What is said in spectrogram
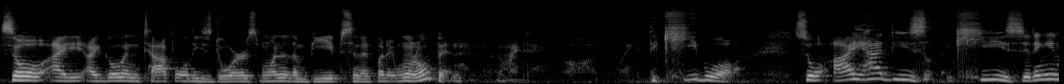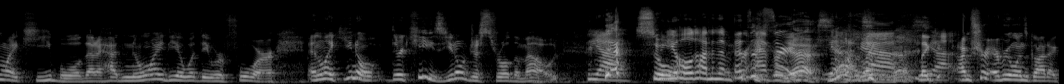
So I I go and tap all these doors. One of them beeps, and then but it won't open. I'm like, oh, I'm like the key bowl. So I had these keys sitting in my key bowl that I had no idea what they were for. And like you know, they're keys. You don't just throw them out. Yeah. So- you hold on to them That's forever. absurd. Yes. Yeah. Like, Yeah. yes. Like Yeah. I'm sure everyone's got a,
